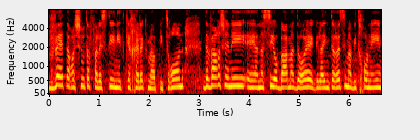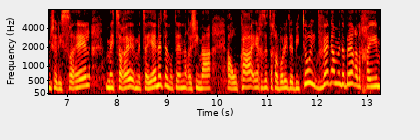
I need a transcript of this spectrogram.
ואת הרשות הפלסטינית כחלק מהפתרון. דבר שני, אה, הנשיא אובמה דואג לאינטרסים הביטחוניים של ישראל, מצר... מציין את זה, נותן רשימה ארוכה איך זה צריך לבוא לידי ביטוי, וגם מדבר על חיים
